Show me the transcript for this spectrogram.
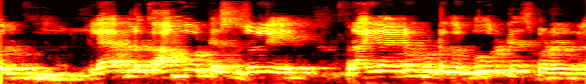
ஒரு லேபில் காம்போ டெஸ்ட் சொல்லி ஒரு ஐயாயிரம் ரூபாய் கொடுத்து ஒரு நூறு டெஸ்ட் பண்ணுறாங்க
